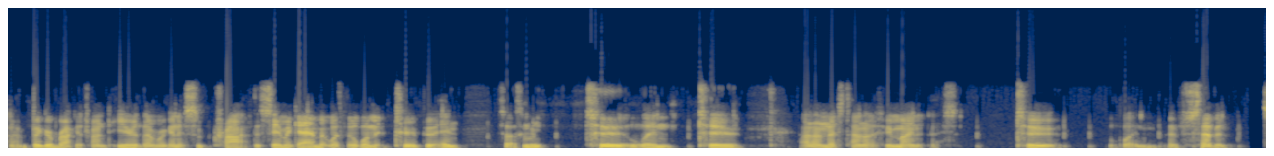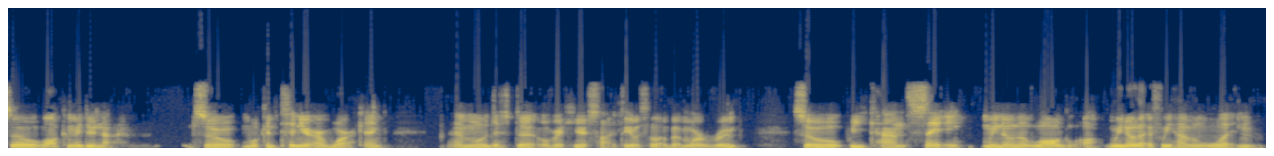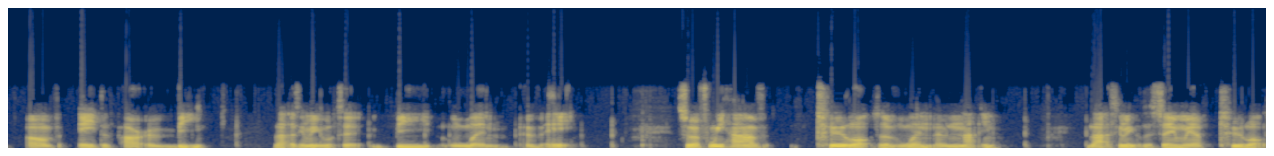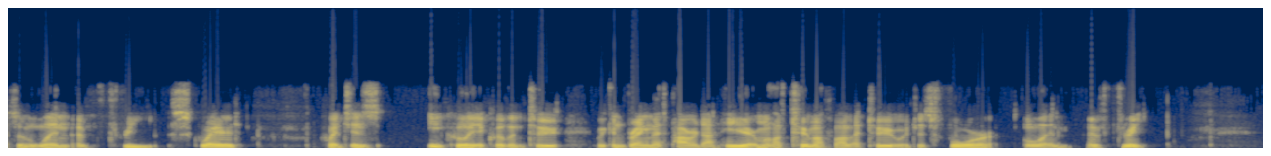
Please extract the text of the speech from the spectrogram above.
kind of bigger brackets around here. Then we're going to subtract the same again, but with the limit 2 put in. So that's going to be 2 ln 2. And then this time that's going to be minus 2 ln of 7. So what can we do now? So we'll continue our working and we'll just do it over here slightly to give us a little bit more room. So we can say, we know the log law, we know that if we have ln of a to the power of b, that is going to be equal to b ln of a. So if we have two lots of ln of 9, that's going to equal the same. We have two lots of ln of 3 squared, which is equally equivalent to, we can bring this power down here, and we'll have 2 multiplied by 2, which is 4 ln of 3.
